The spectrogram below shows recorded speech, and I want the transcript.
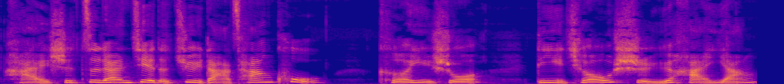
海是自然界的巨大仓库，可以说。地球始于海洋，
